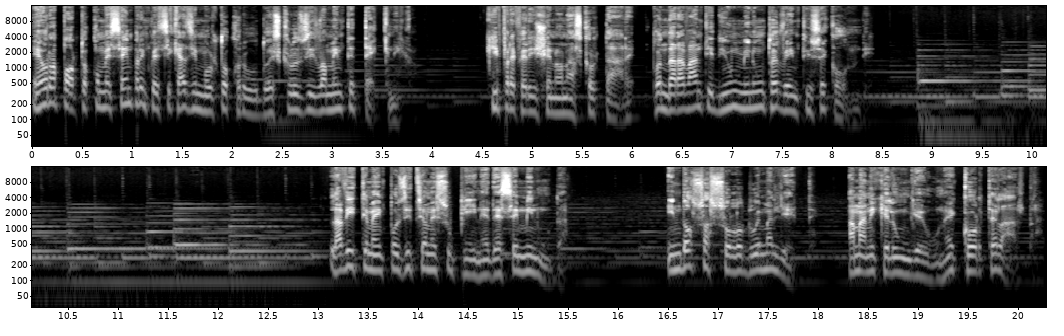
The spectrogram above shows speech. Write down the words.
È un rapporto, come sempre in questi casi, molto crudo, esclusivamente tecnico. Chi preferisce non ascoltare può andare avanti di un minuto e venti secondi. La vittima è in posizione supina ed è seminuda. Indossa solo due magliette, a maniche lunghe una e corte l'altra,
